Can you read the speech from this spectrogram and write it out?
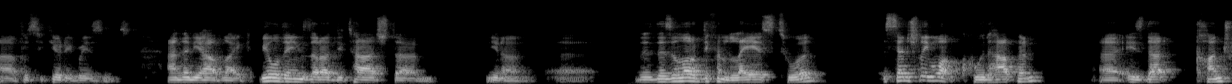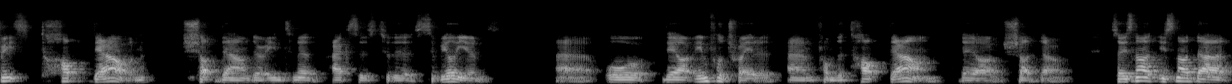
uh, for security reasons and then you have like buildings that are detached and you know uh, there's a lot of different layers to it. Essentially what could happen uh, is that countries top down shut down their internet access to the civilians uh, or they are infiltrated and from the top down they are shut down so it's not it's not that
